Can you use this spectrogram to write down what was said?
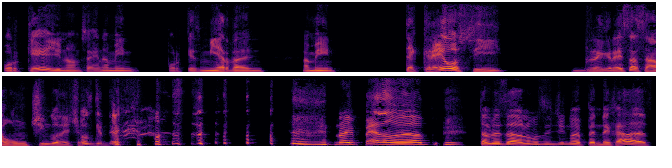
¿por qué? You know what I'm saying? I mean, ¿por qué es mierda? I mean, te creo si regresas a un chingo de shows que tenemos. no hay pedo, ¿verdad? Tal vez hablamos un chingo de pendejadas.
